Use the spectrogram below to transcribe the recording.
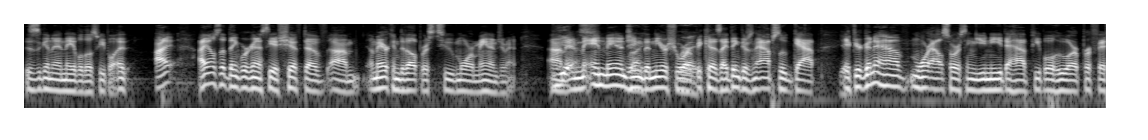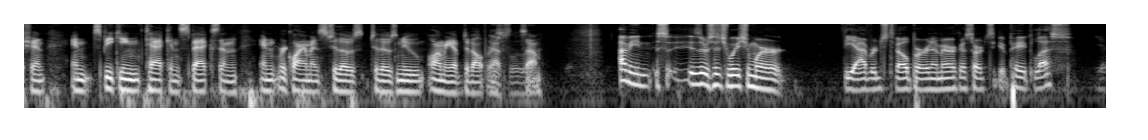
this is going to enable those people. I I also think we're going to see a shift of um, American developers to more management. Um, and, Yes. and managing Right. the nearshore Right. because I think there's an absolute gap. If you're going to have more outsourcing, you need to have people who are proficient in speaking tech and specs and, and requirements to those to those new army of developers. Absolutely. So I mean, is there a situation where the average developer in America starts to get paid less? Yes.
